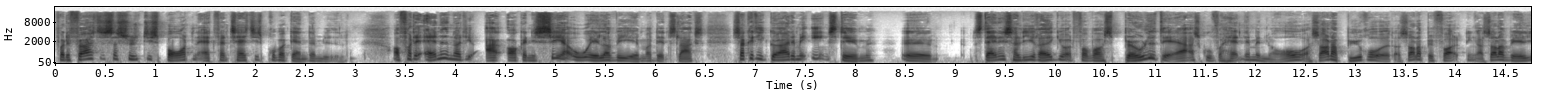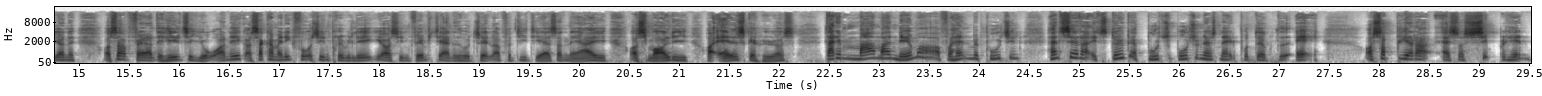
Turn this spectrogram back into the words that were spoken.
For det første, så synes de, sporten er et fantastisk propagandamiddel. Og for det andet, når de organiserer OL og VM og den slags, så kan de gøre det med én stemme. Øh, Stanis har lige redegjort for, hvor bøvlet det er at skulle forhandle med Norge, og så er der byrådet, og så er der befolkningen, og så er der vælgerne, og så falder det hele til jorden, ikke? og så kan man ikke få sine privilegier og sine femstjernede hoteller, fordi de er så nære og smålige, og alle skal høres. Der er det meget, meget nemmere at forhandle med Putin. Han sætter et stykke af bruttonationalproduktet af, og så bliver der altså simpelthen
